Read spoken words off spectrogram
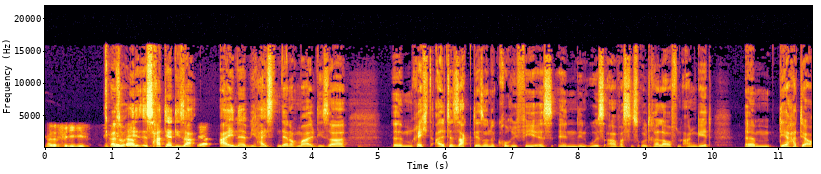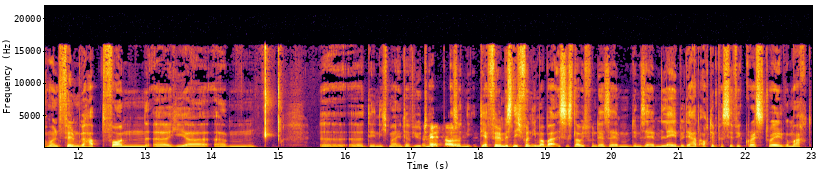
Also für die, die Also haben, es hat ja dieser ja. eine, wie heißt denn der nochmal, dieser ähm, recht alte Sack, der so eine Koryphäe ist in den USA, was das Ultralaufen angeht. Ähm, der hat ja auch mal einen Film gehabt von äh, hier, ähm, äh, äh, den ich mal interviewt habe. Also der Film ist nicht von ihm, aber es ist, glaube ich, von derselben, demselben Label. Der hat auch den Pacific Crest Trail gemacht.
